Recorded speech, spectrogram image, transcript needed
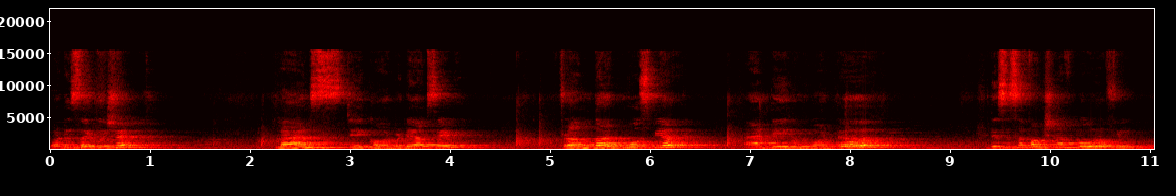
What is the equation? Plants take carbon dioxide from the atmosphere and take water. This is a function of chlorophyll.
